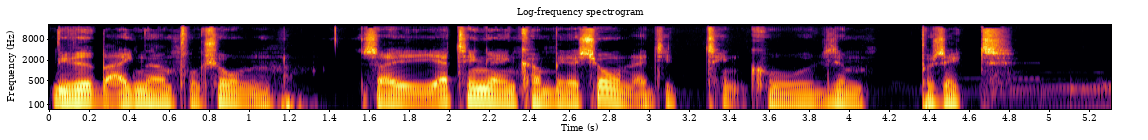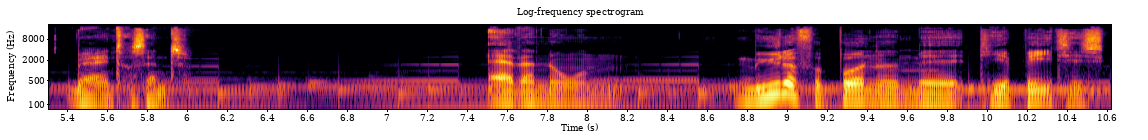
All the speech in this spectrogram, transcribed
Vi ved bare ikke noget om funktionen. Så jeg tænker, at en kombination af de ting kunne ligesom på sigt være interessant. Er der nogle myter forbundet med diabetisk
